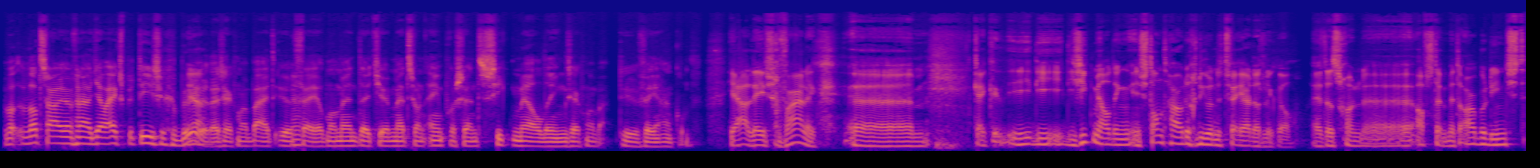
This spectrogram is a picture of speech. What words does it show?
Wat, wat zou er vanuit jouw expertise gebeuren, Ja. zeg maar, bij het UWV op het moment dat je met zo'n 1% ziekmelding, zeg maar, bij het UWV aankomt? Ja, levensgevaarlijk. Ehm, kijk, die, die, die ziekmelding in stand houden gedurende twee jaar, dat lukt wel. Dat is gewoon eh, afstemmen met de arbodienst.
